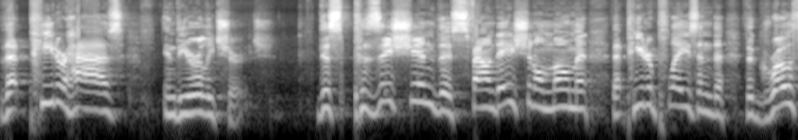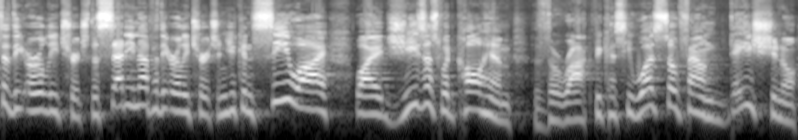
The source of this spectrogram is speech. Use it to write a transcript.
that Peter has in the early church. This position, this foundational moment that Peter plays in the, the growth of the early church, the setting up of the early church. And you can see why, why Jesus would call him the rock, because he was so foundational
